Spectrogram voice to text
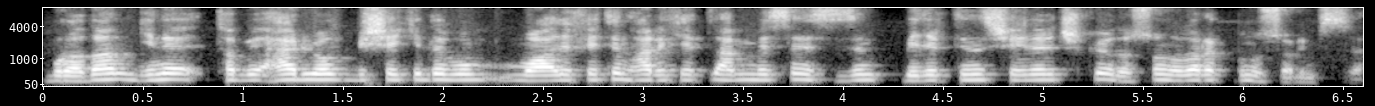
buradan? Yine tabii her yol bir şekilde bu muhalefetin hareketlenmesine sizin belirttiğiniz şeyleri çıkıyor da son olarak bunu sorayım size.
